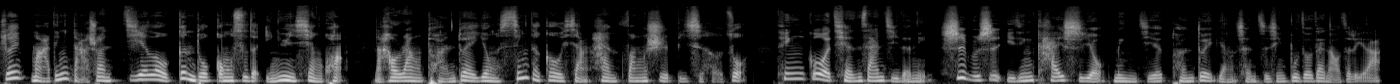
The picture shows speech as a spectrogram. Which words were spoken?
所以，马丁打算揭露更多公司的营运现况，然后让团队用新的构想和方式彼此合作。听过前三集的你，是不是已经开始有敏捷团队养成执行步骤在脑子里啦？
